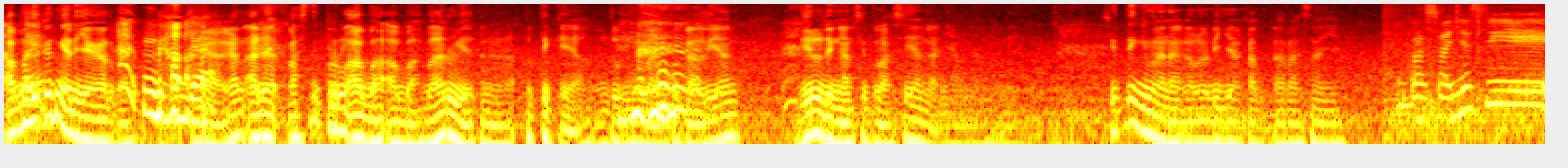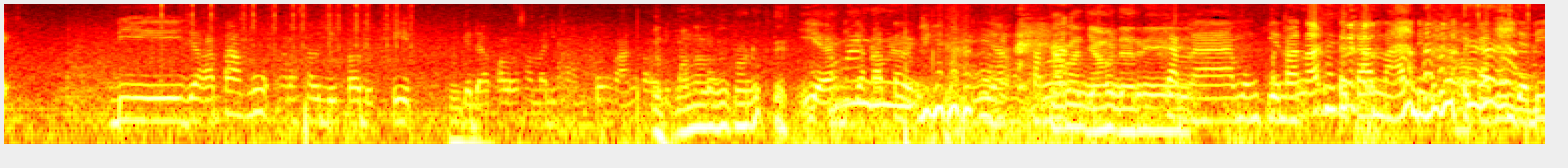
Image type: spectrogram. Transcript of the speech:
Abah ikut nggak di Jakarta? Enggak. kan ada pasti perlu abah-abah baru ya tanda petik ya untuk membantu kalian deal dengan situasi yang nggak nyaman ini. Siti gimana kalau di Jakarta rasanya? rasanya sih di Jakarta aku merasa lebih produktif Hmm. beda kalau sama di kampung kan kalau di mana kampung lebih produktif? iya di Jakarta lebih iya karena Karena jauh dari karena mungkin tekanan di mana tekanan jadi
